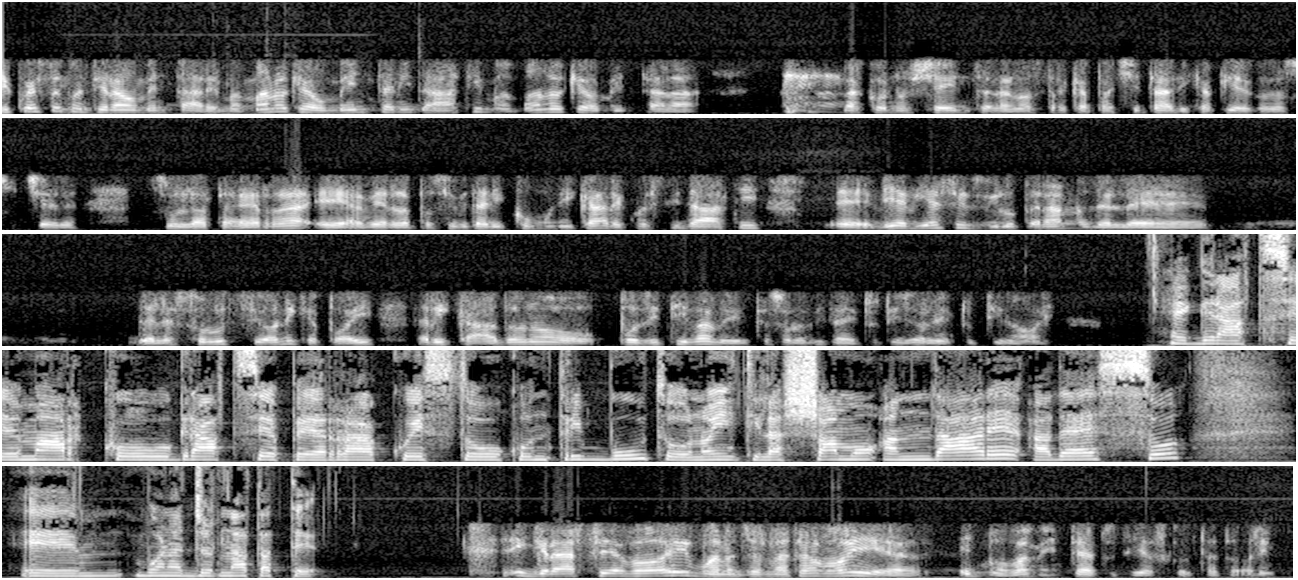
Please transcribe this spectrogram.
E questo continuerà a aumentare, man mano che aumentano i dati, man mano che aumenta la, la conoscenza, la nostra capacità di capire cosa succede sulla Terra e avere la possibilità di comunicare questi dati, eh, via via si svilupperanno delle, delle soluzioni che poi ricadono positivamente sulla vita di tutti i giorni di tutti noi. E grazie Marco, grazie per questo contributo. Noi ti lasciamo andare adesso e buona giornata a te. Grazie a voi, buona giornata a voi e, e nuovamente a tutti gli ascoltatori.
